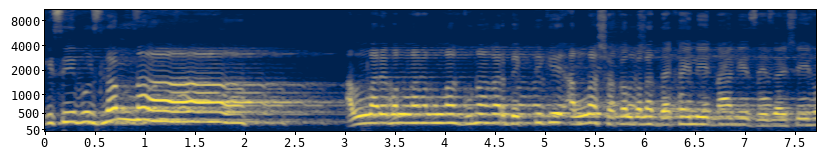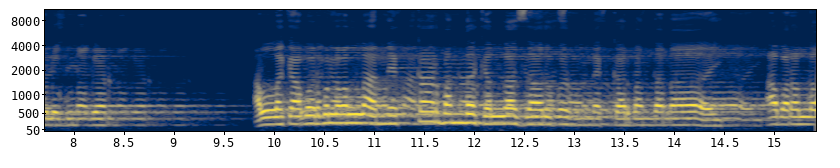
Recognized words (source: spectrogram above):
কিছুই বুঝলাম না। আল্লাহরে বললাম, আল্লাহ গুনাগার ব্যক্তিকে আল্লাহ সকালবেলা দেখাইলে না গে যে যায় সেই হলো গুনাগার আল্লাহকে আবার বললাম, আল্লাহ, নেককার বান্দাকে আল্লাহ যার উপর কোনো নেককার বান্দা নাই। আবার আল্লাহ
